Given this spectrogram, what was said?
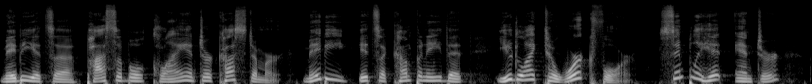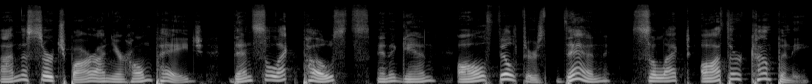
Maybe it's a possible client or customer. Maybe it's a company that you'd like to work for. Simply hit enter on the search bar on your home page, then select Posts, and again, all filters. Then select Author Company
